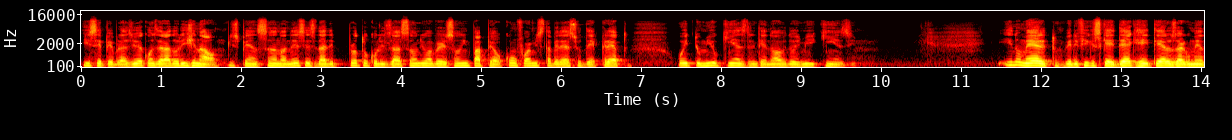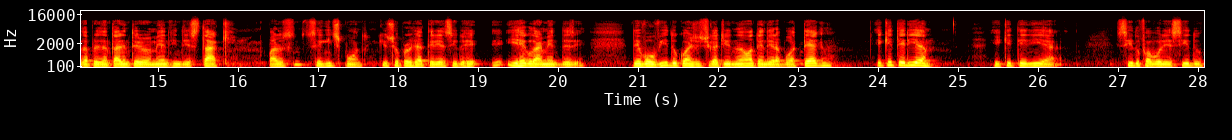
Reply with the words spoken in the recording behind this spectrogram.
ICP Brasil, é considerado original, dispensando a necessidade de protocolização de uma versão em papel, conforme estabelece o decreto 8.539-2015. E no mérito, verifica-se que a IDEC reitera os argumentos apresentados anteriormente em destaque para os seguintes pontos: que o seu projeto teria sido irregularmente devolvido com a justificativa de não atender a boa técnica e que teria, e que teria sido favorecido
